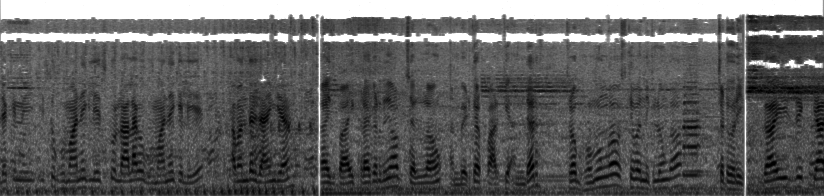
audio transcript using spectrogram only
लेकिन इसको घुमाने के लिए इसको लाला को घुमाने के लिए अब अंदर जाएँगे हम। गाइस बाइक खड़ा कर दिया अब चल रहा हूँ अंबेडकर पार्क के अंदर। थोड़ा घूमूँगा उसके बाद निकलूँगा चटोरी। गाइस क्या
